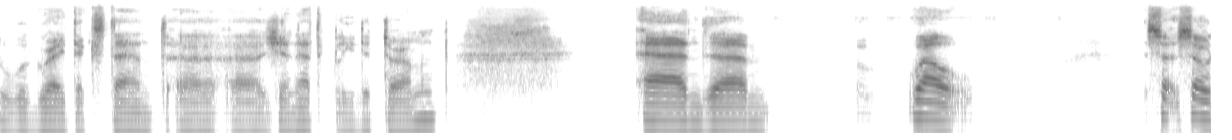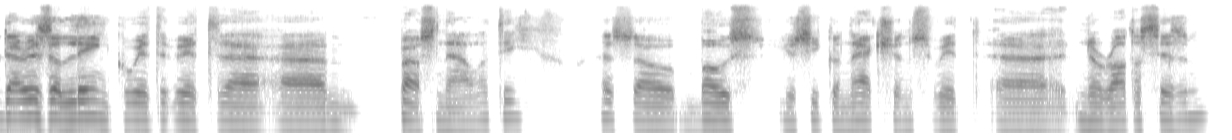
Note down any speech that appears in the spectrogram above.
to a great extent uh, uh, genetically determined. And um, well, so so there is a link with with uh, um, personality. So both you see connections with neuroticism,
